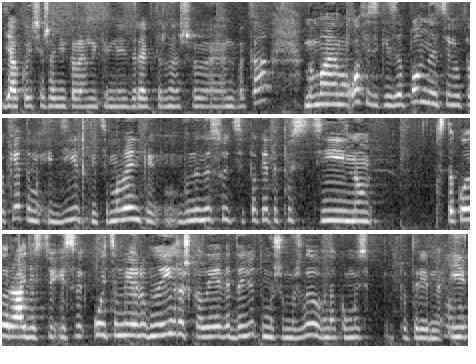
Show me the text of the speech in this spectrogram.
Дякуючи Жанні Калениківні, директор нашого НВК. Ми маємо офіс, який заповнений цими пакетами, і дітки, ці маленькі, вони несуть ці пакети постійно. З такою радістю і свої ой, це моя улюблена іграшка, але я віддаю, тому що можливо вона комусь потрібна. І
